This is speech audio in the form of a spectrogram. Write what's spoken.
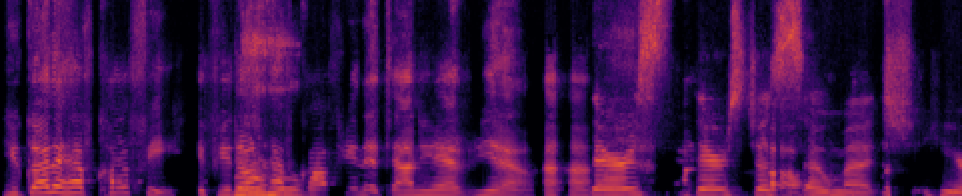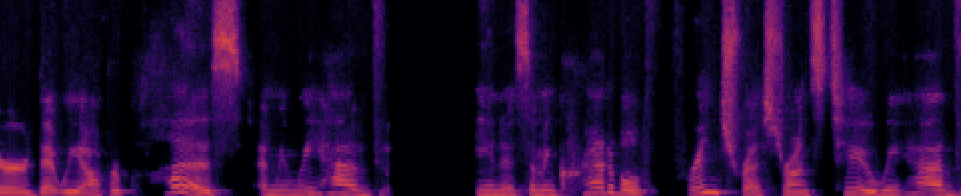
You got to have coffee. If you don't have Mhm. coffee in a town, you have you know. Uh-uh. there's there's just Oh. so much here that we offer plus i mean we have you know some incredible french restaurants too we have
